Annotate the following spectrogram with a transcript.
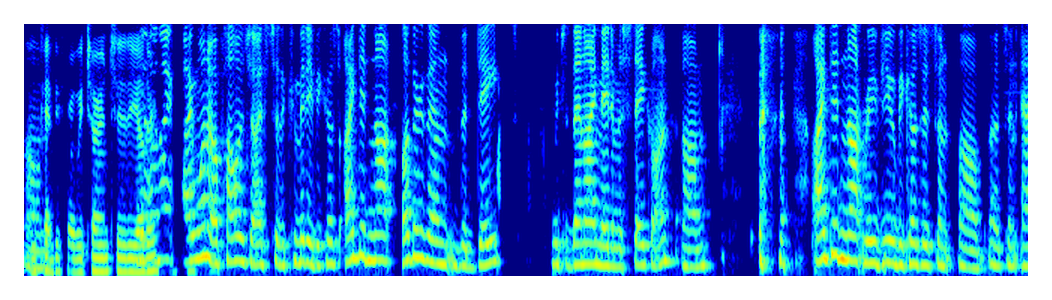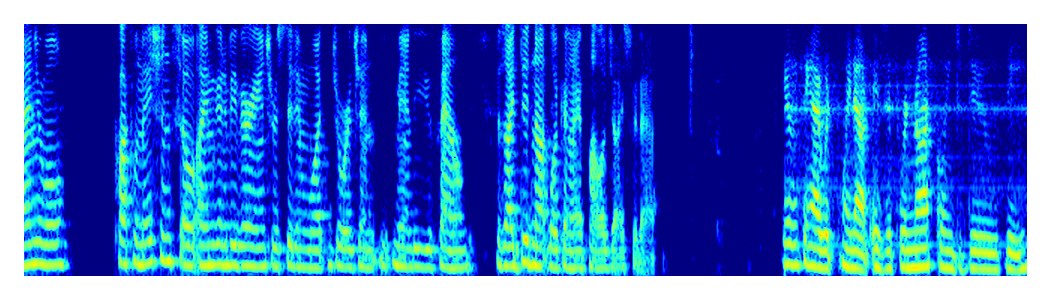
Um, Okay, before we turn to the yeah, other. and I, I want to apologize to the committee because I did not, other than the dates, which then I made a mistake on. um, I did not review because it's an, uh, it's an annual proclamation. So I'm going to be very interested in what George and Mandi you found because I did not look and I apologize for that. The other thing I would point out is if we're not going to do the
